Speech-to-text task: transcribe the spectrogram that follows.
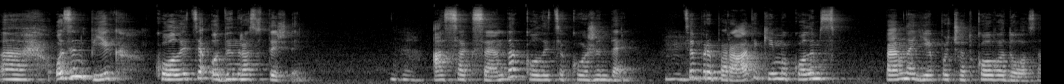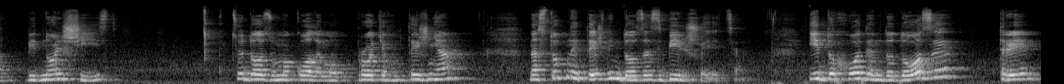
Е, Озенпік колиться один раз в тиждень, а саксенда колиться кожен день. Це препарат, який ми колимо, певна є початкова доза від 0,6. Цю дозу ми колимо протягом тижня. Наступний тиждень доза збільшується. І доходимо до дози 3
